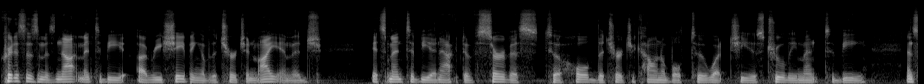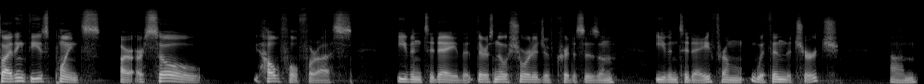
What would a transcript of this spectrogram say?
Criticism is not meant to be a reshaping of the church in my image. It's meant to be an act of service to hold the church accountable to what she is truly meant to be. And so I think these points are, are so helpful for us even today that there's no shortage of criticism even today from within the church. Um,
